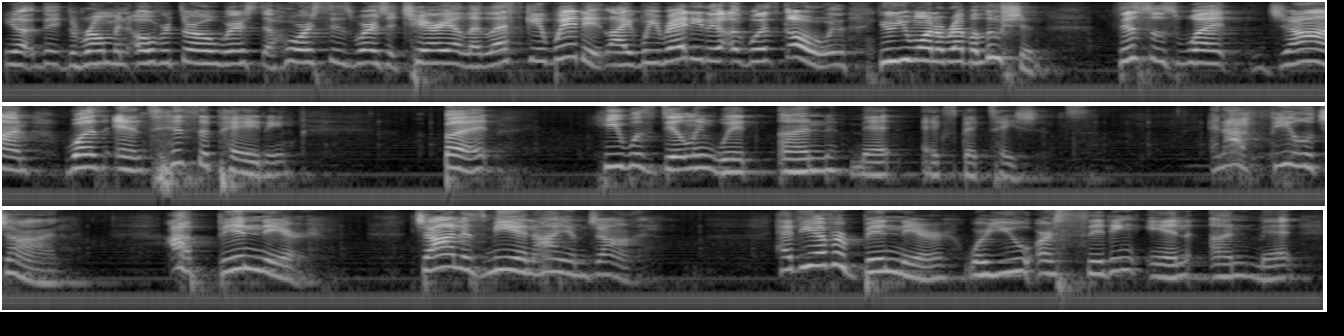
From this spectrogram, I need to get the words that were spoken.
you know, the, the Roman overthrow? Where's the horses? Where's the chariot? Like, let's get with it. Like, we ready to, uh, let's go. Do you want a revolution? This is what John was anticipating, but he was dealing with unmet expectations. And I feel John. I've been there. John is me and I am John. Have you ever been there where you are sitting in unmet expectations,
